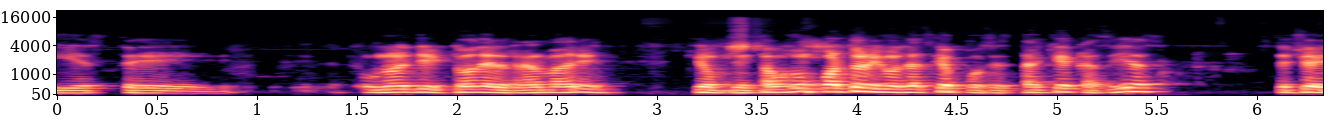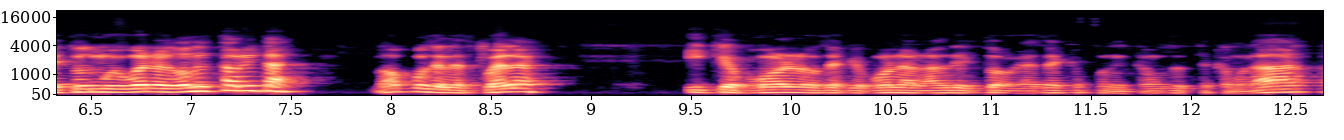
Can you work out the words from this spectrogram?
y este, uno es director del Real Madrid, que necesitamos un portero y digo, ¿sabes que Pues está aquí a Casillas. Este chavito es muy bueno. ¿Y dónde está ahorita? No, pues en la escuela. Y que fueron, o sea, que fueron a hablar al director, ya sé que pues necesitamos a este camarada.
